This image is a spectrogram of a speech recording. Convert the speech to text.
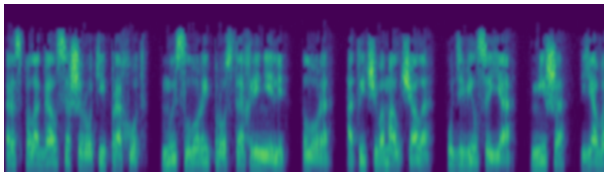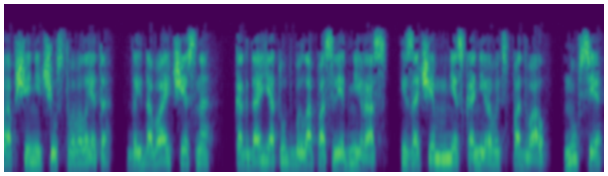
располагался широкий проход. Мы с Лорой просто охренели. «Лора, а ты чего молчала?» – удивился я. «Миша, я вообще не чувствовала это. Да и давай честно, когда я тут была последний раз, и зачем мне сканировать подвал? Ну все,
